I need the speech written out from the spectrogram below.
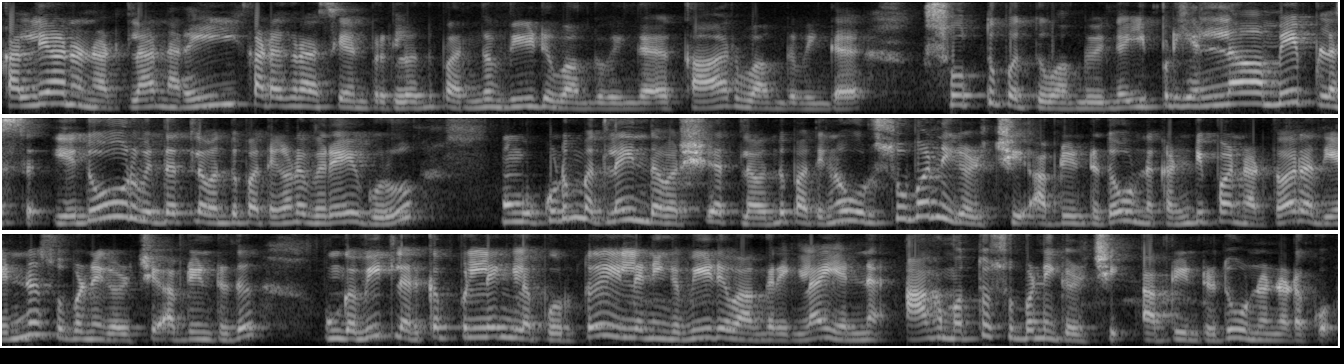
கல்யாணம் நாட்டில் நிறைய கடகராசி அன்பர்கள் வந்து பாருங்க வீடு வாங்குவீங்க கார் வாங்குவீங்க சொத்து பத்து வாங்குவீங்க. இப்படி எல்லாமே ப்ளஸ் ஏதோ ஒரு விதத்தில் வந்து பார்த்தீங்கன்னா விரயகுரு உங்கள் குடும்பத்தில் இந்த வருஷத்தில் வந்து பார்த்தீங்கன்னா ஒரு சுப நிகழ்ச்சி அப்படின்றது ஒன்று கண்டிப்பாக நடத்துவார். அது என்ன சுப நிகழ்ச்சி அப்படின்றது உங்கள் வீட்டில் இருக்க பிள்ளைங்களை பொறுத்து இல்லை நீங்கள் வீடு வாங்குறீங்களா என்ன? ஆக மொத்தம் சுப நிகழ்ச்சி அப்படின்றது ஒன்று நடக்கும்.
